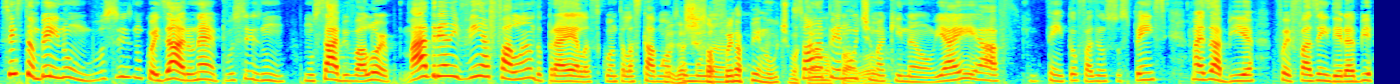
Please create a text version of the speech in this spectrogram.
Vocês também não. Vocês não coisaram, né? Vocês não, não sabem o valor. A Adriane vinha falando pra elas quanto elas estavam Pois acho que acumulando. só foi na penúltima Só na não penúltima falou. que não. E aí a tentou fazer um suspense, mas a Bia foi fazendeira. A, Bia,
